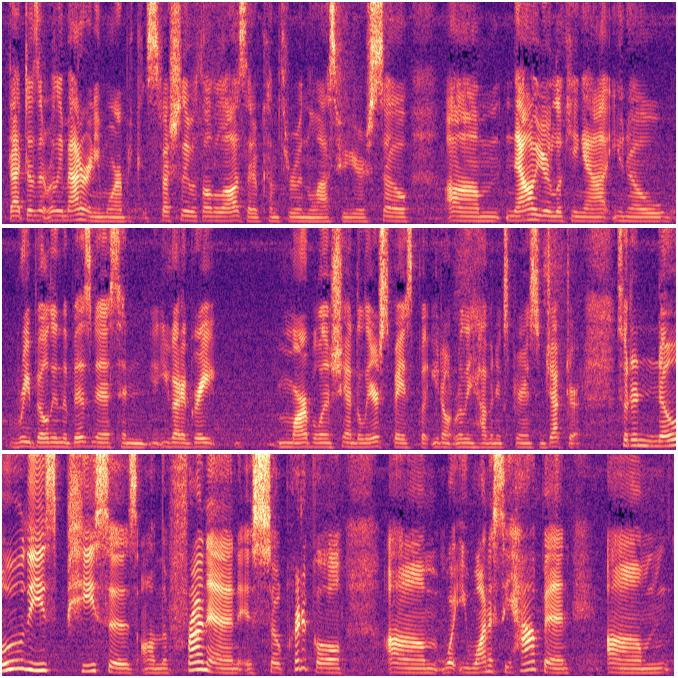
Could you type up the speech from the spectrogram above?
that doesn't really matter anymore, especially with all the laws that have come through in the last few years. So um, now you're looking at, you know, rebuilding the business, and you got a great marble and chandelier space, but you don't really have an experienced injector. So to know these pieces on the front end is so critical. Um, what you want to see happen um,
